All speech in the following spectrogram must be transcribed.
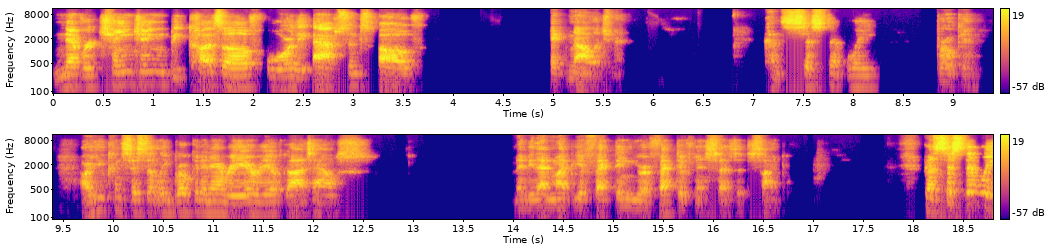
never changing because of or the absence of acknowledgement. Consistently broken. Are you consistently broken in every area of God's house? Maybe that might be affecting your effectiveness as a disciple consistently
